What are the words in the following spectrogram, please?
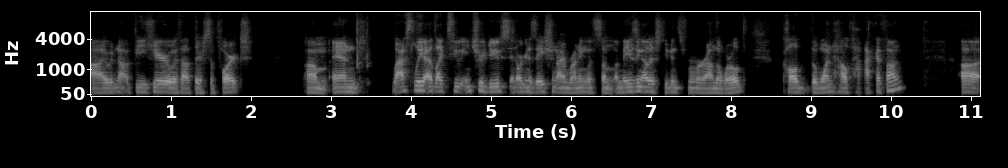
I would not be here without their support. Um, and lastly, I'd like to introduce an organization I'm running with some amazing other students from around the world called the One Health Hackathon. Uh,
